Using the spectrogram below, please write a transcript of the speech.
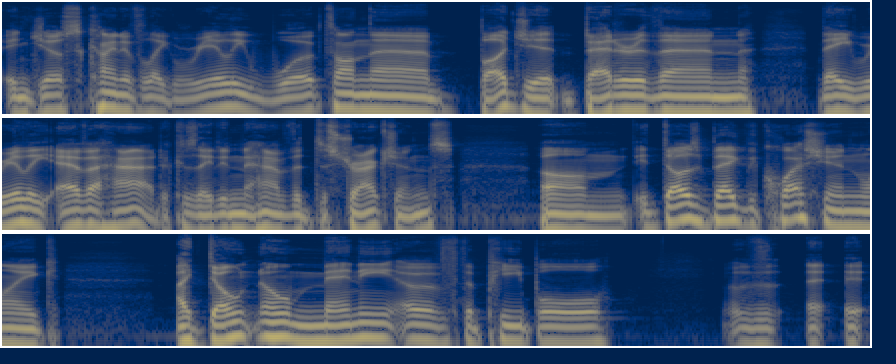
and just kind of like really worked on their budget better than they really ever had because they didn't have the distractions. Um, it does beg the question, like, I don't know many of the people th- it,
